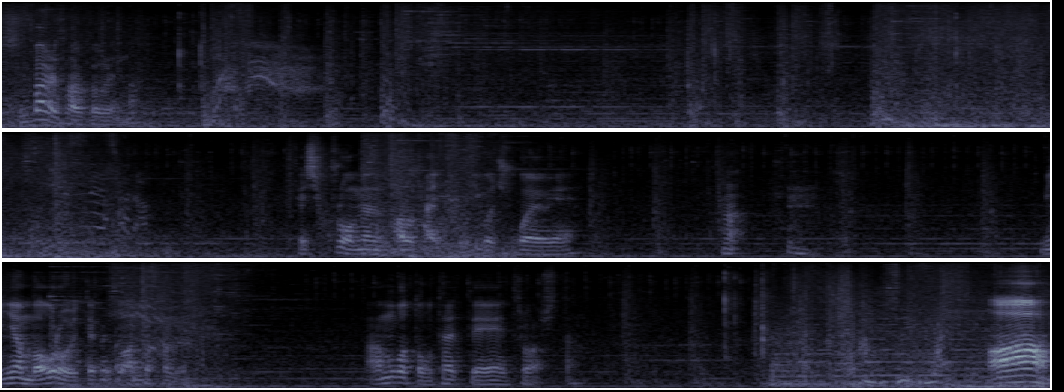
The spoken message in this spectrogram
신발을 사올 걸 그랬나? 대시쿨 오면 바로 다 이거 죽어요 얘. 미니언 먹으러 올때 그래서 완벽하게. 아무것도 못할 때 들어갑시다. 아!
